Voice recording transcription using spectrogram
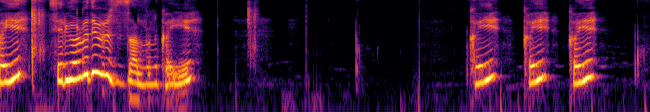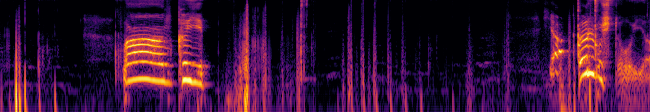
Kayı. Seni görmedi mi sandığını kayı? Kayı, kayı, kayı. Lan kayıp. Ya ölmüştü o ya.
